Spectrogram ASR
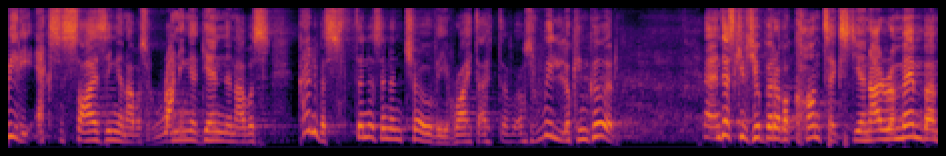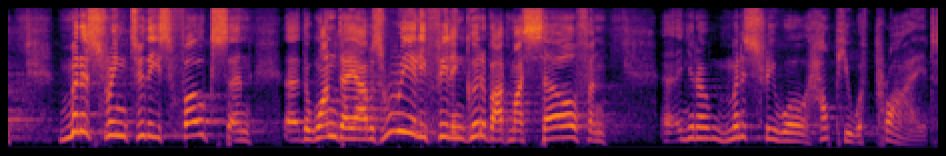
really exercising and I was running again and I was kind of as thin as an anchovy, right? I, I was really looking good. And this gives you a bit of a context here. And I remember ministering to these folks, and uh, the one day I was really feeling good about myself. And, uh, and you know, ministry will help you with pride,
